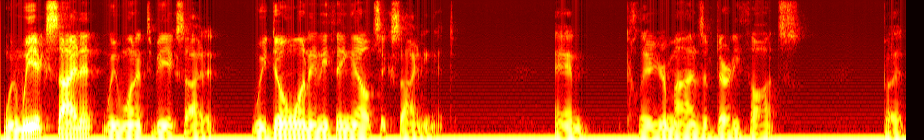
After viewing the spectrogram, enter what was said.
when we excite it, we want it to be excited. We don't want anything else exciting it. And clear your minds of dirty thoughts, but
